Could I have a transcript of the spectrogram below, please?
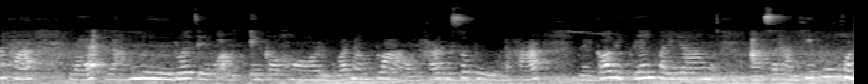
นะคะ และล้างมือด้วยเจลแอลกอฮอล์หรือว่าน้ำเปล่านะคะหรือสบู่นะคะ และก็หลีกเลี่ยงไปยังสถานที่ผู้คน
